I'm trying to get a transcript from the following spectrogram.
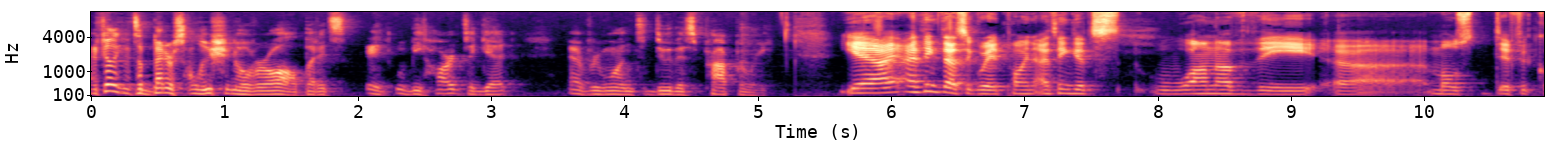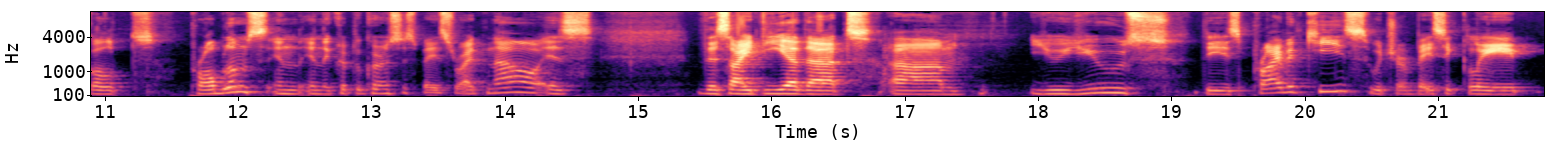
I feel like it's a better solution overall, but it's it would be hard to get everyone to do this properly. Yeah, I, I, think that's a great point. I think it's one of the uh, most difficult problems in in the cryptocurrency space right now is this idea that um, you use these private keys, which are basically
